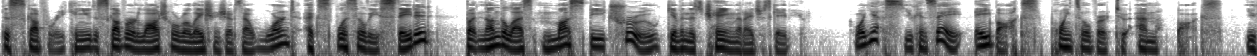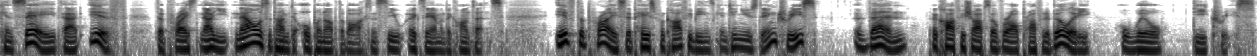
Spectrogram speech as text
discovery? Can you discover logical relationships that weren't explicitly stated, but nonetheless must be true given this chain that I just gave you? Well, yes, you can say A box points over to M box. You can say that if the price now you, now is the time to open up the box and see examine the contents. If the price it pays for coffee beans continues to increase, then the coffee shop's overall profitability will decrease.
